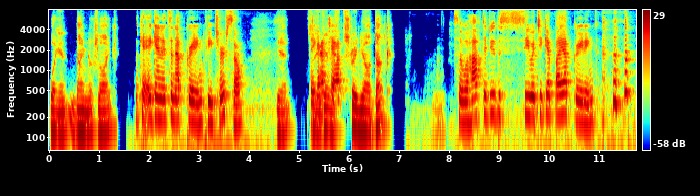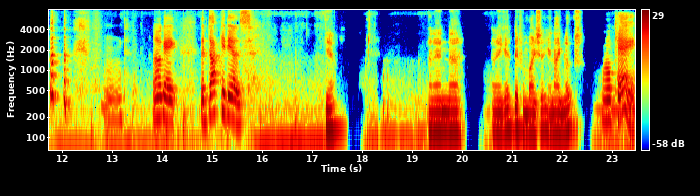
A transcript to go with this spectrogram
what your name looks like. Okay. Again, it's an upgrading feature. So, Yeah. They So you get gotcha. a StreamYard duck. so we'll have to do this. See what you get by upgrading. Mm. okay. The duck it is. Yeah. And then uh, and then you get different ways that your name looks. Okay.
